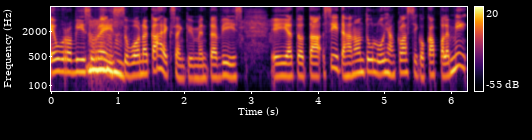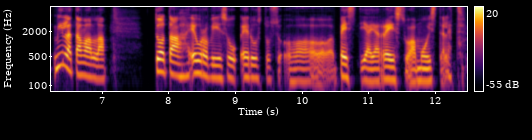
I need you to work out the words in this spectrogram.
Euroviisureissu vuonna 1985. Ja tota, siitähän on tullut ihan klassikokappale. Mi- millä tavalla tuota Euroviisu-edustuspestiä ja reissua muistelet?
